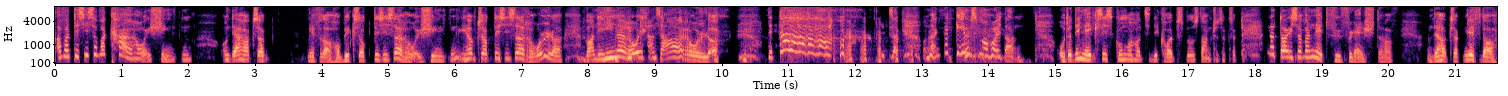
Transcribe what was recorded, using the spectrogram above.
aber das ist aber kein Reuschinken. Und er hat gesagt, Nee, Frau, habe ich gesagt, das ist ein Rollschinken? Ich habe gesagt, das ist ein Roller. Wenn ich hinroll, kann es auch ein Roller. Und, dann, dann geben sie mir halt an. Oder die nächste ist gekommen, hat sie die Kalbsbrust angeschaut und gesagt, na, da ist aber nicht viel Fleisch drauf. Und er hat gesagt, nee, da,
